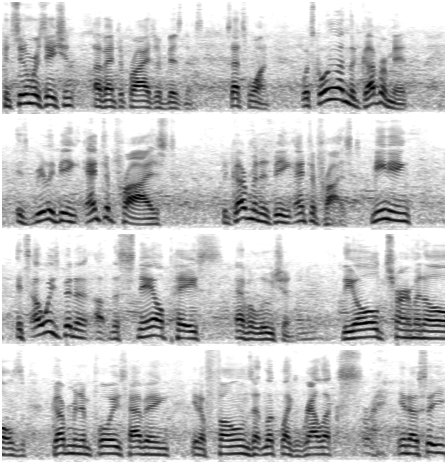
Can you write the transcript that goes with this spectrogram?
consumerization of enterprise or business. So that's one. What's going on in the government is really being enterprised, the government is being enterprised, meaning it's always been a, a, the snail pace evolution. The old terminals, government employees having you know, phones that look like relics. Right. You know, so you,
